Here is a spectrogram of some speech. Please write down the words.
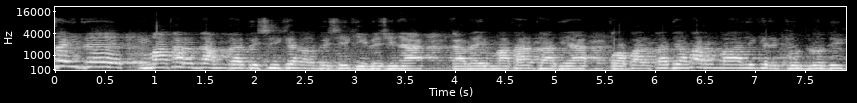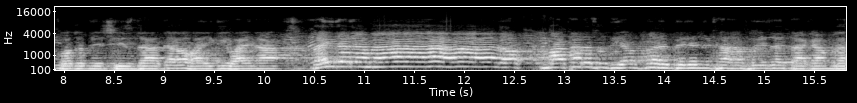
চাইতে মাথার দামটা বেশি কেন? বেশি কি? বেশি না। কারণ এই দিয়া, কপালটা আমার মালিকের কুদরতি কদমে সিজদা দেওয়া হয় কি না? আমার যদি আপনার ব্রেন খারাপ হয়ে যায়, তাকে আমরা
